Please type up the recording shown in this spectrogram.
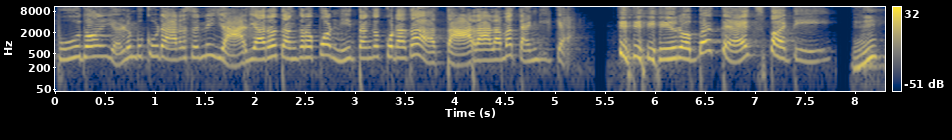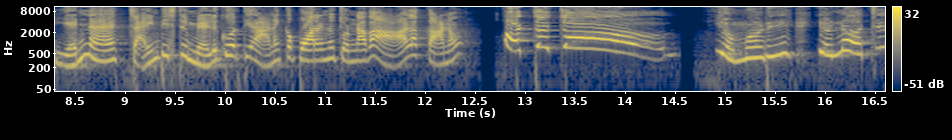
பூதம் எலும்பு கூட அரசன்னு யார் யாரோ தங்குறப்போ நீ தங்க கூடாதா தாராளமா தங்கிக்க. ரொம்ப தேங்க்ஸ் பாட்டி. என்ன? சயின்டிஸ்ட் மெழுகுவர்த்தி அணைக்க போறேன்னு சொன்னாவ? ஆளை காணோம். அச்சச்சோ! எம்மாடி என்ன ஆச்சு?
